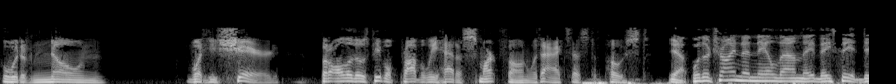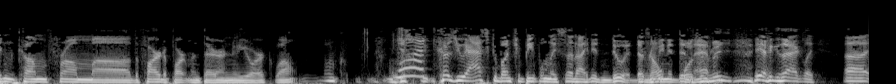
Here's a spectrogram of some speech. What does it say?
who would have known what he shared, but all of those people probably had a smartphone with access to post. Yeah, well, they're trying to nail down. They they say it didn't come from uh, the fire department there in New York. Well, just What? because you asked a bunch of people and they said I didn't do it doesn't Nope, mean it didn't wasn't happen. Yeah, exactly. Uh,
